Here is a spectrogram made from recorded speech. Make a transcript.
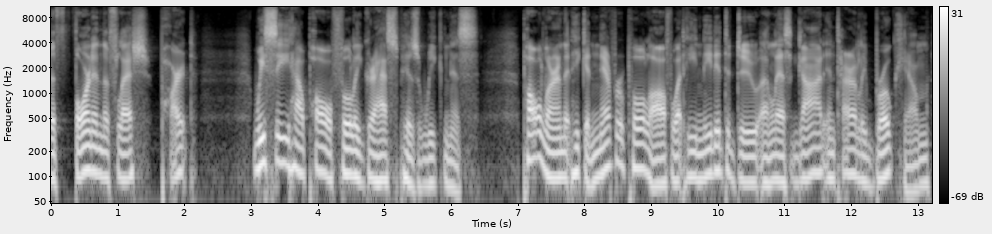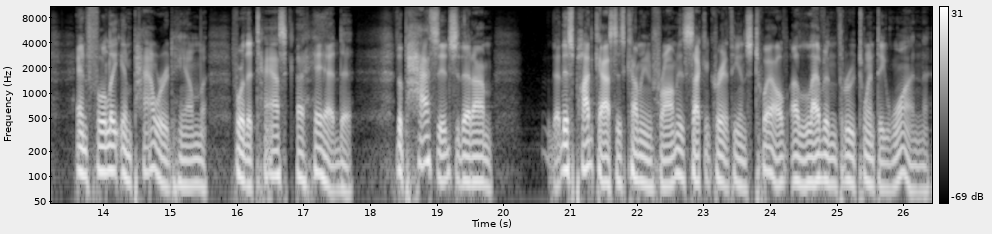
the thorn in the flesh part, we see how Paul fully grasped his weakness. Paul learned that he could never pull off what he needed to do unless God entirely broke him and fully empowered him for the task ahead. The passage that I'm that this podcast is coming from is 2 Corinthians 12, 11 through 21.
